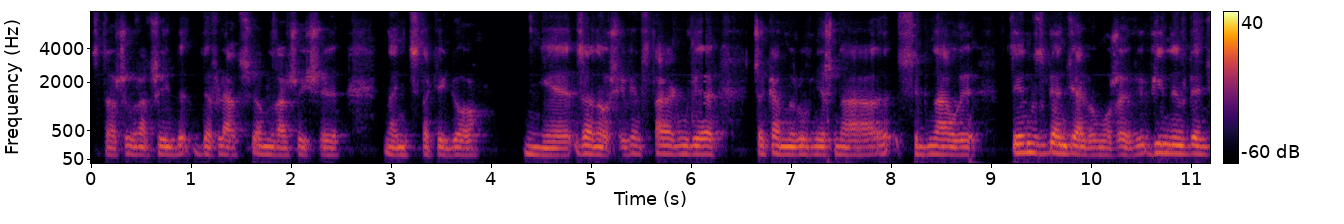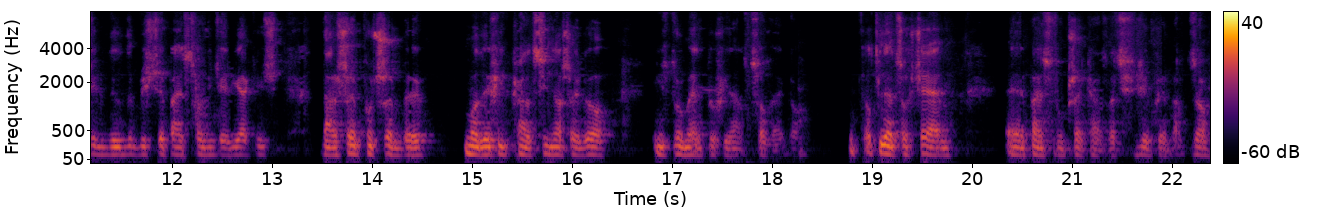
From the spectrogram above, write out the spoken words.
straszył raczej de- deflacją, on raczej się na nic takiego nie zanosi. Więc tak jak mówię, czekamy również na sygnały w tym względzie, albo może w innym względzie, gdy- gdybyście Państwo widzieli jakieś dalsze potrzeby modyfikacji naszego instrumentu finansowego. To tyle, co chciałem e, Państwu przekazać. Dziękuję bardzo.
